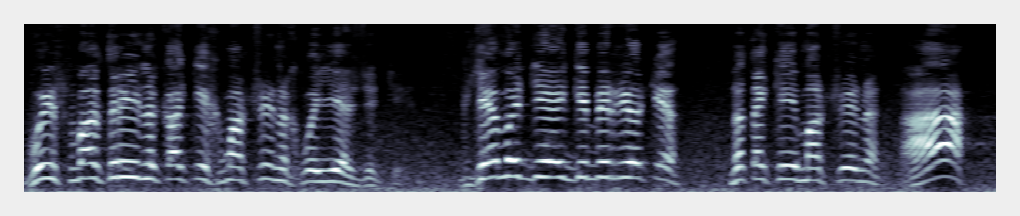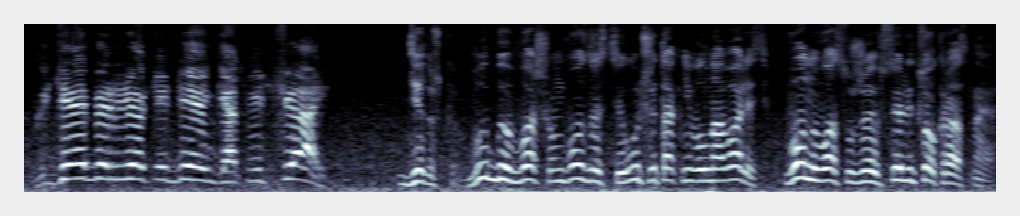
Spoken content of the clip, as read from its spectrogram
Вы смотри, на каких машинах вы ездите. Где вы деньги берете на такие машины? А? Где берете деньги? Отвечай. Дедушка, вы бы в вашем возрасте лучше так не волновались. Вон у вас уже все лицо красное.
